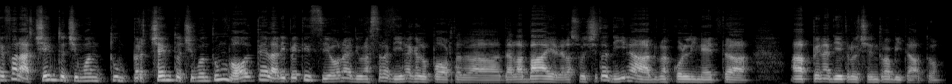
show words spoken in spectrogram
e farà 151, per 151 volte la ripetizione di una stradina che lo porta da, dalla baia della sua cittadina ad una collinetta appena dietro il centro abitato.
